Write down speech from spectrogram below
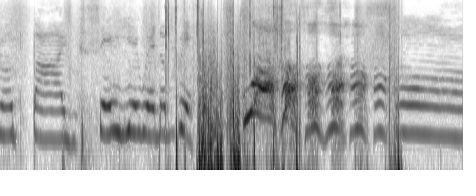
Goodbye. See you in a bit.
